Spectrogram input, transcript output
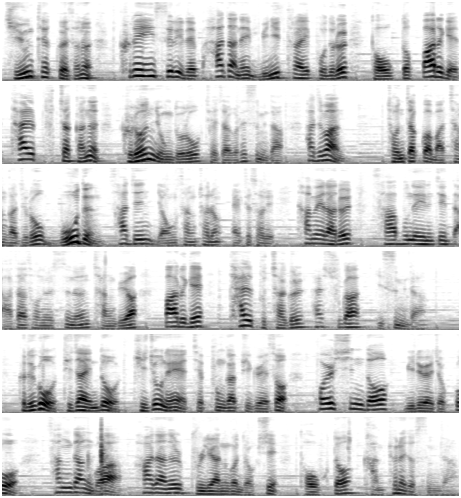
지윤테크에서는 크레인 3랩 하단의 미니 트라이포드를 더욱더 빠르게 탈 부착하는 그런 용도로 제작을 했습니다. 하지만 전작과 마찬가지로 모든 사진, 영상 촬영 액세서리, 카메라를 4분의 1인치 나사선을 쓰는 장비와 빠르게 탈 부착을 할 수가 있습니다. 그리고 디자인도 기존의 제품과 비교해서 훨씬 더 미려해졌고 상단과 하단을 분리하는 것 역시 더욱더 간편해졌습니다.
